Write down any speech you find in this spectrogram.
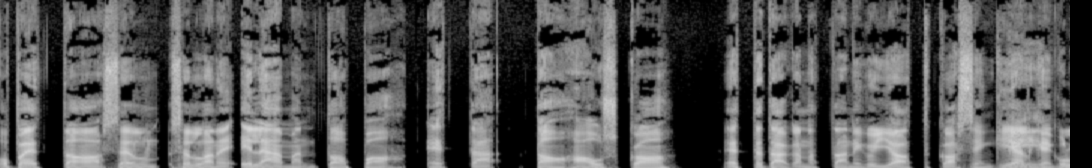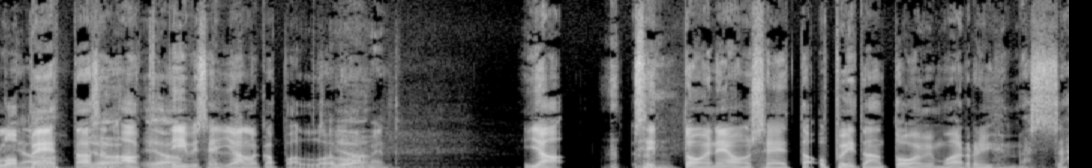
opettaa sel, sellainen elämäntapa, että tämä on hauskaa, että tämä kannattaa niinku jatkaa senkin Niin, jälkeen, kun lopettaa joo, sen joo, aktiivisen. Joo. Samaa mieltä. Ja sitten toinen on se, että opitaan toimimaan ryhmässä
